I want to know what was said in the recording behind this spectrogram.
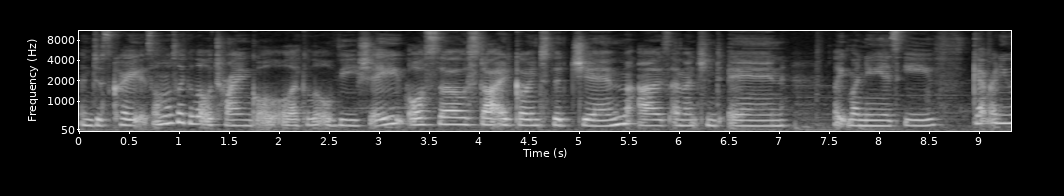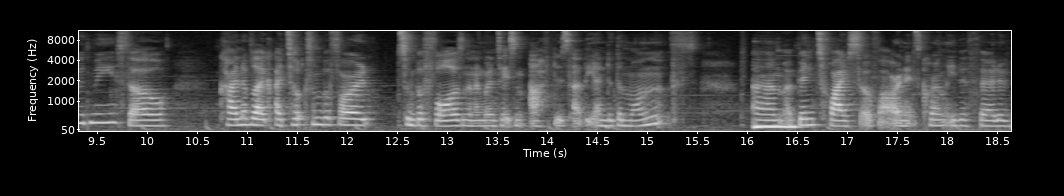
and just create, it's almost like a little triangle or like a little V shape. Also started going to the gym as I mentioned in like my New Year's Eve get ready with me. So kind of like I took some before some befores and then I'm going to take some afters at the end of the month. Um, I've been twice so far and it's currently the 3rd of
